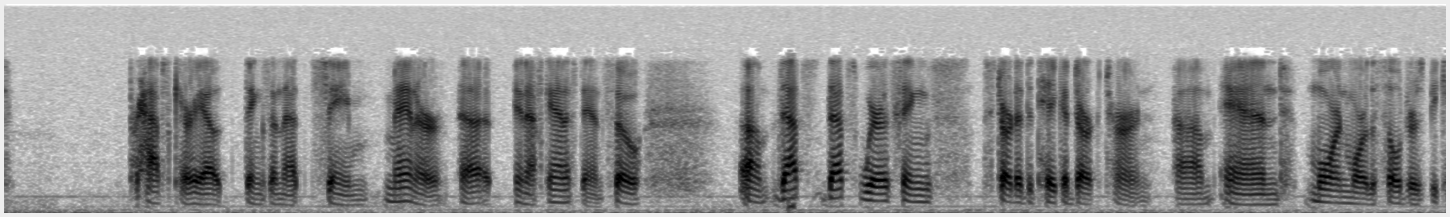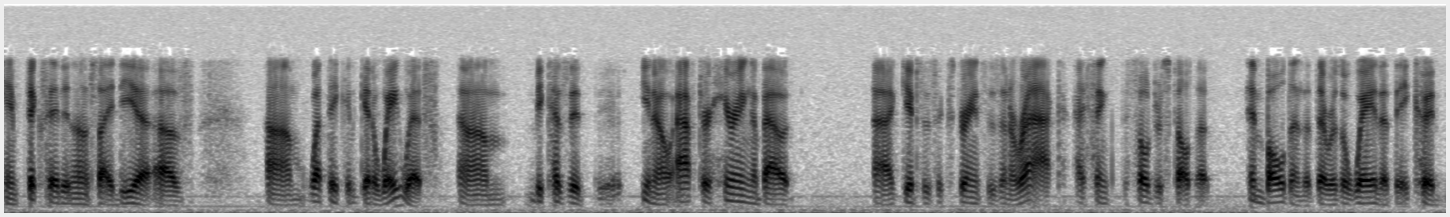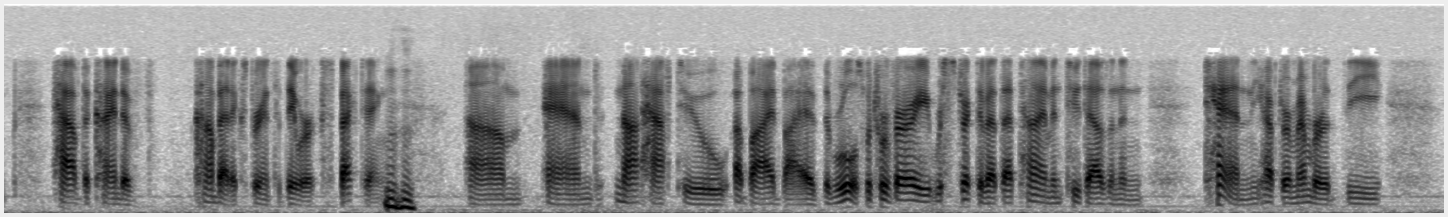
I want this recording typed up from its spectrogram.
perhaps carry out things in that same manner uh, in Afghanistan. So um, that's that's where things started to take a dark turn, um, and more and more the soldiers became fixated on this idea of um, what they could get away with, um, because it, you know, after hearing about uh, Gibbs's experiences in Iraq, I think the soldiers felt that emboldened that there was a way that they could have the kind of combat experience that they were expecting Mm-hmm. um, and not have to abide by the rules, which were very restrictive at that time in 2010. You have to remember the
